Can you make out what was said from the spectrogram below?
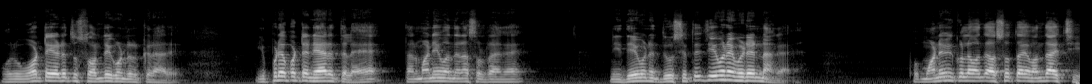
ஒரு ஓட்டை எடுத்து சொண்டை கொண்டு இருக்கிறாரு இப்படிப்பட்ட நேரத்தில் தன் மனைவி வந்து என்ன சொல்கிறாங்க நீ தேவனை தூஷித்து ஜீவனை விடுன்னாங்க. இப்போ மனைவிக்குள்ளே வந்து அசுத்தாய் வந்தாச்சு.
